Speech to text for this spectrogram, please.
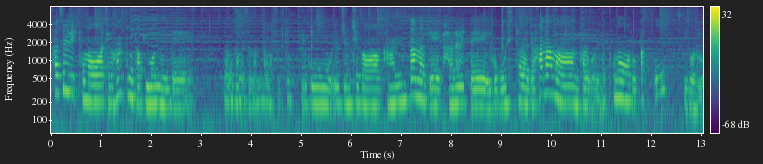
파슬리 토너와 제가 한 통 다 비웠는데 영상에서는 안 나왔었죠. 그리고 요즘 제가 간단하게 바를 때 이거 모이스처라이저 하나만 바르거든요. 토너로 닦고 이걸로.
